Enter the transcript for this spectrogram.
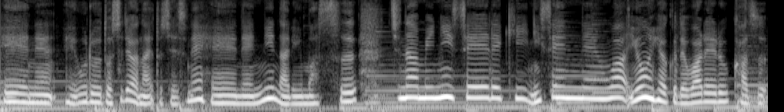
平年、えウルー年ではない年ですね。平年になります。ちなみに西暦2000年は400で割れる数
